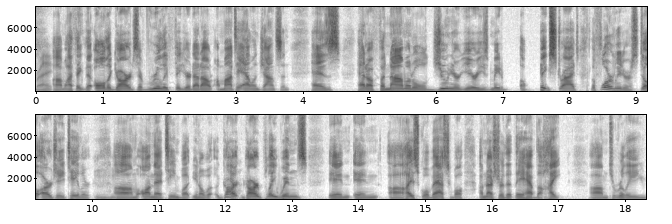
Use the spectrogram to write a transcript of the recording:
Right. Um, I think that all the guards have really figured that out. Monte Allen Johnson has had a phenomenal junior year. He's made a, a big strides. The floor leader is still R.J. Taylor mm-hmm. um, on that team, but you know guard guard play wins in in uh, high school basketball. I'm not sure that they have the height um, to really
